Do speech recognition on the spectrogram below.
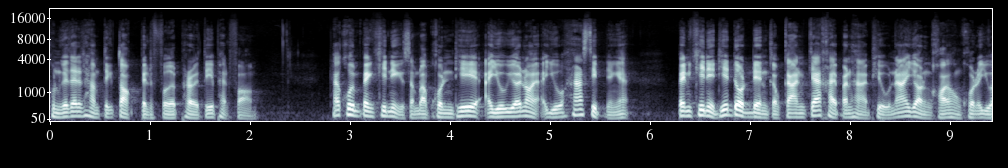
คุณก็จะได้ทำ TikTok เป็น first priority platform ถ้าคุณเป็นคลินิกสำหรับคนที่อายุเยอะหน่อยอายุ 50 อย่างเงี้ย เป็นคลินิกที่โดดเด่นกับการแก้ไขปัญหาผิวหน้าหย่อนคล้อยของคนอายุ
